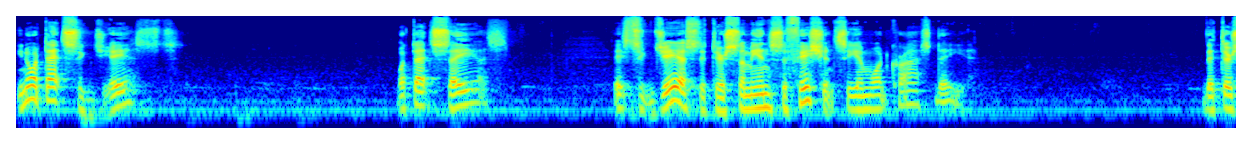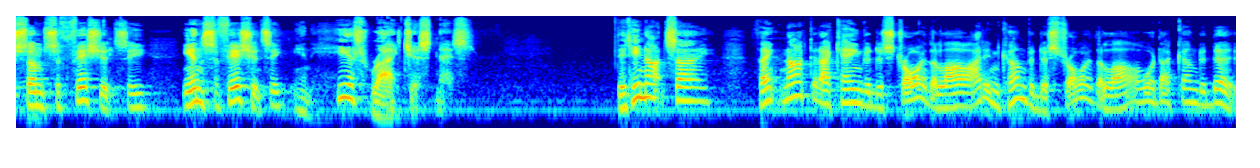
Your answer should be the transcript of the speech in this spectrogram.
You know what that suggests? What that says? It suggests that there's some insufficiency in what Christ did. That there's some sufficiency, insufficiency in His righteousness. Did He not say, Think not that I came to destroy the law. I didn't come to destroy the law. What did I come to do?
